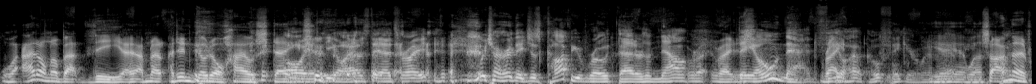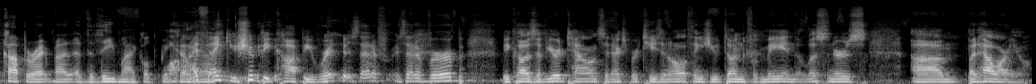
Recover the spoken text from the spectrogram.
Well, I don't know about the. I- I'm not. I didn't go to Ohio State. Oh, yeah, the Ohio State. That's right. Which I heard they just copywrote that, or now Right, right. they own that. Right. Ohio- go figure. Whatever. yeah. that Well, so I'm going to copyright my uh, the the Michael. Well, Become I think you should be copywritten. Is that a is that a verb? Because of your talents and expertise and all the things you've done for me and the listeners. Um, but how are you?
